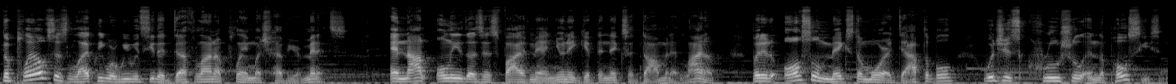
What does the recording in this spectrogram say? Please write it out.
The playoffs is likely where we would see the death lineup play much heavier minutes. And not only does this 5-man unit give the Knicks a dominant lineup, but it also makes them more adaptable, which is crucial in the postseason.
